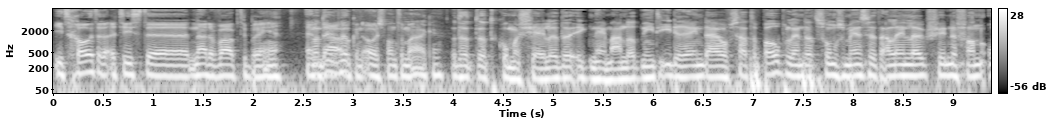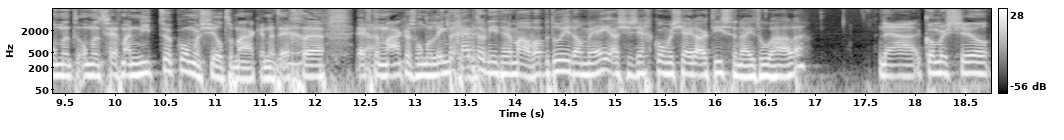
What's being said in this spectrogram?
iets grotere artiesten naar de Warp te brengen. En Want daar ook een Oost van te maken. Dat, dat commerciële, dat- ik neem aan dat niet iedereen daarop staat te popelen. En dat soms mensen het alleen leuk vinden van om het, om het zeg maar niet te commercieel te maken. En het echt, eh, echt de makers onderling Ik begrijp het ook niet helemaal. Wat bedoel je dan mee als je zegt commerciële artiesten naar je toe halen? Nou ja, commercieel,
